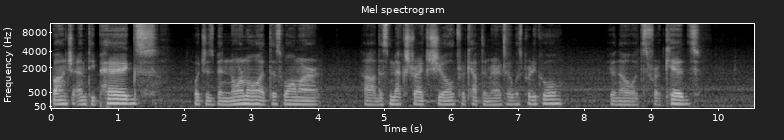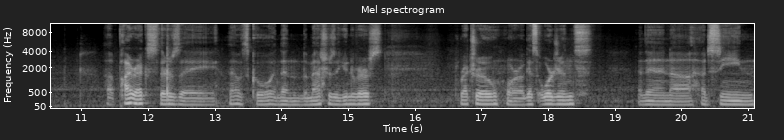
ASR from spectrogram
bunch of empty pegs, which has been normal at this Walmart. Uh, this Mech Strike shield for Captain America was pretty cool, even though it's for kids. Uh, Pyrex, there's a, that was cool. And then the Masters of the Universe retro, or I guess Origins. And then uh, I'd seen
